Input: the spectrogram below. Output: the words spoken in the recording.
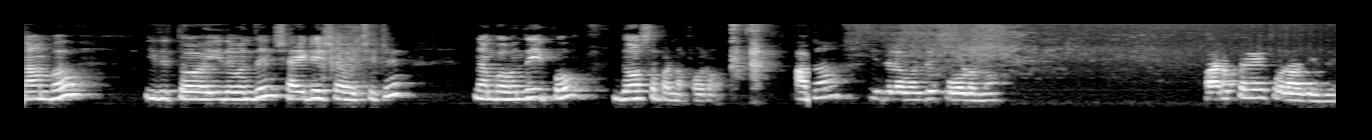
நாம் இது தோ இதை வந்து சைட் வச்சுட்டு நம்ம வந்து இப்போது தோசை பண்ண போகிறோம் அதான் இதில் வந்து போடணும். பரப்பவே கூடாது இது.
